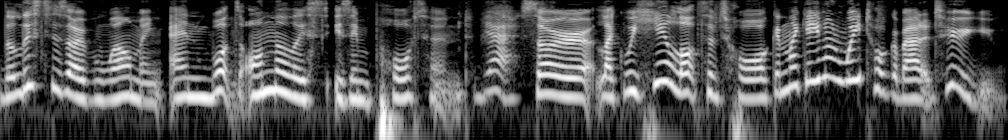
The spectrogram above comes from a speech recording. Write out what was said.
the list is overwhelming and what's on the list is important. Yeah. So, like, we hear lots of talk, and like, even we talk about it too. You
